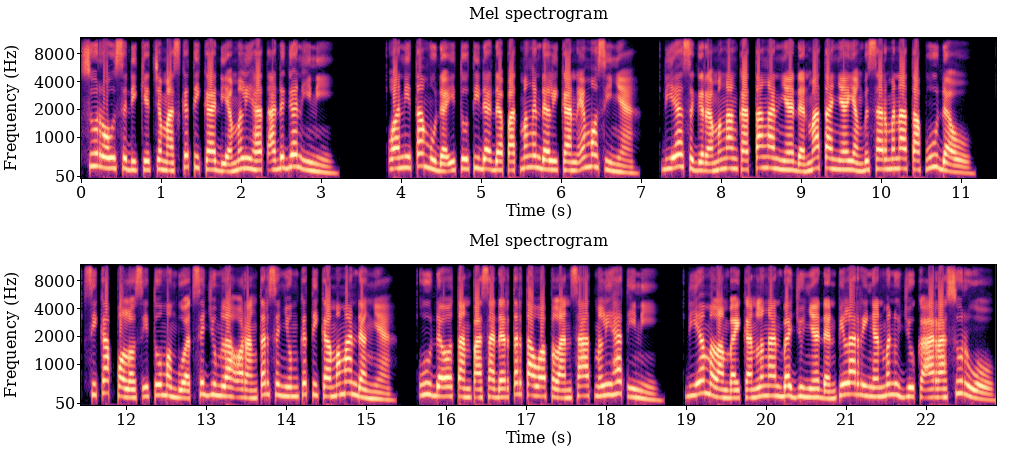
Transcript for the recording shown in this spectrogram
Surou sedikit cemas ketika dia melihat adegan ini. Wanita muda itu tidak dapat mengendalikan emosinya. Dia segera mengangkat tangannya dan matanya yang besar menatap Wu Dao. Sikap polos itu membuat sejumlah orang tersenyum ketika memandangnya. Wu Dao tanpa sadar tertawa pelan saat melihat ini. Dia melambaikan lengan bajunya dan pilar ringan menuju ke arah Surwo.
